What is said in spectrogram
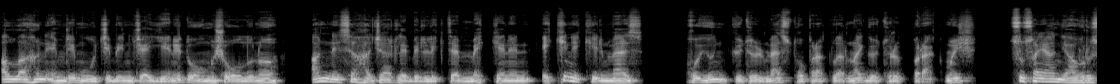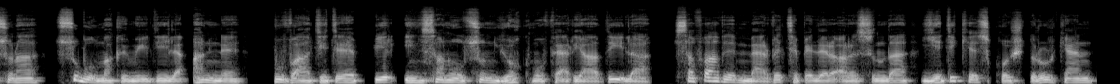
Allah'ın emri mucibince yeni doğmuş oğlunu annesi Hacer'le birlikte Mekke'nin ekin ekilmez, koyun güdülmez topraklarına götürüp bırakmış, susayan yavrusuna su bulmak ümidiyle anne, bu vadide bir insan olsun yok mu feryadıyla Safa ve Merve tepeleri arasında yedi kez koştururken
